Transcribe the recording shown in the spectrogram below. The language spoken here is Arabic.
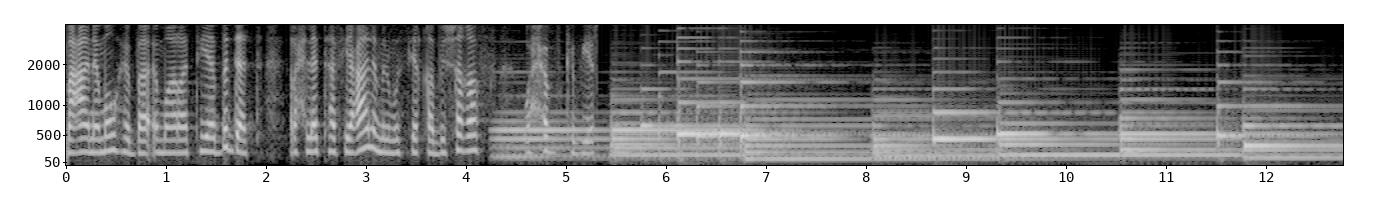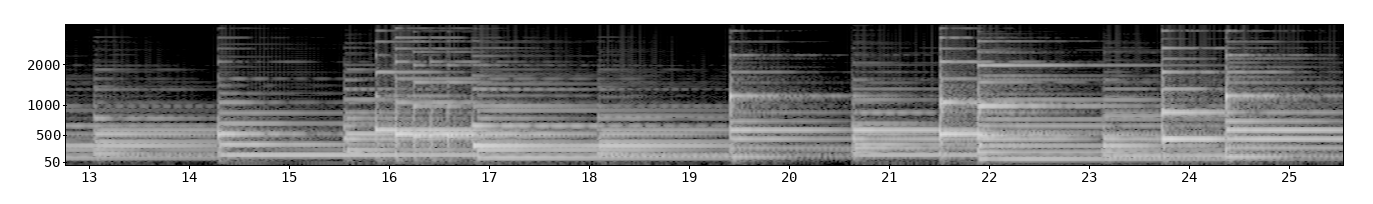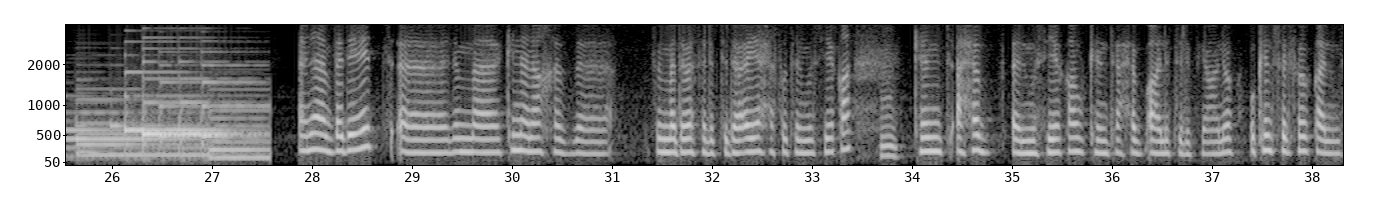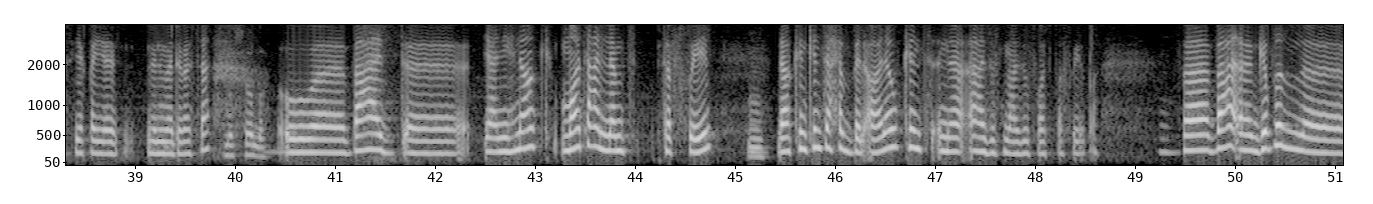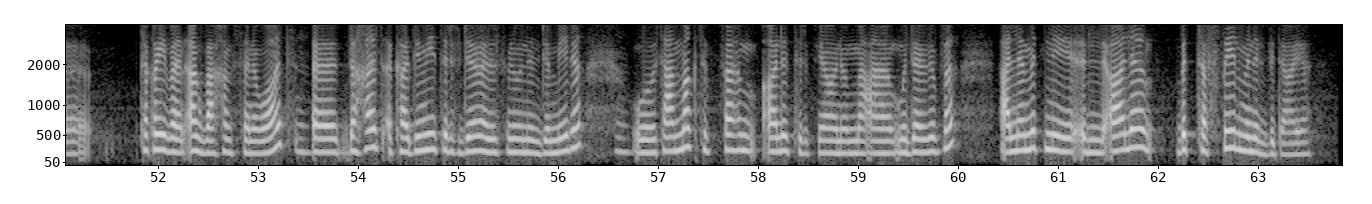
معانا موهبة إماراتية بدت رحلتها في عالم الموسيقى بشغف وحب كبير. أنا بديت آه، لما كنا ناخذ آه، في المدرسة الابتدائية حصة الموسيقى. مم. كنت أحب الموسيقى وكنت أحب آلة البيانو وكنت في الفرقة الموسيقية للمدرسة. ما شاء الله. وبعد آه، يعني هناك ما تعلمت بتفصيل. لكن كنت أحب الآلة وكنت أنا أعزف معزوفات بسيطة. فبعد قبل آه، تقريبا أربع خمس سنوات. آه، دخلت أكاديمية الفجيرة للفنون الجميلة. وتعمقت بفهم آلة البيانو مع مدربة علمتني الآلة بالتفصيل من البداية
